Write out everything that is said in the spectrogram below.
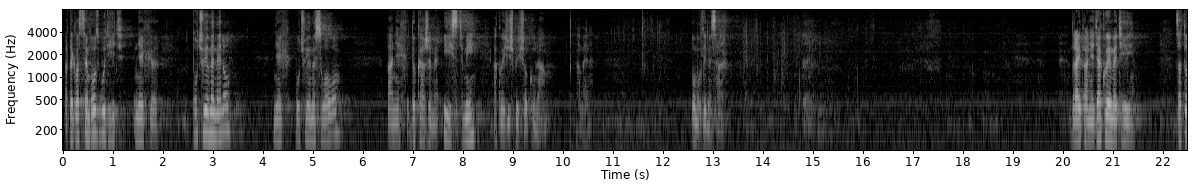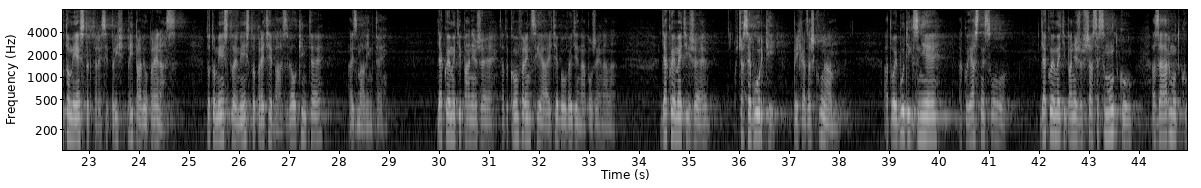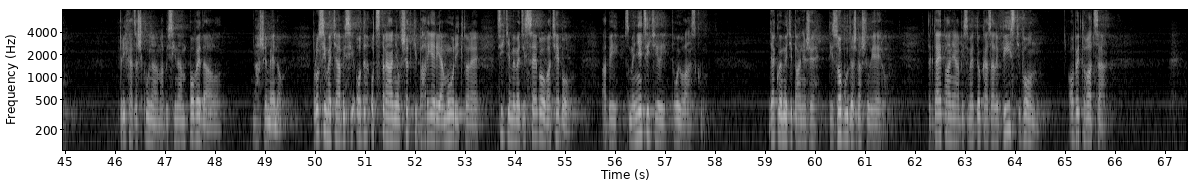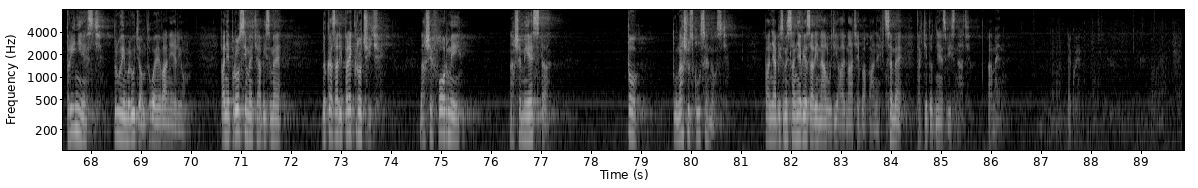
A tak vás chcem pozbudiť, nech počujeme meno, nech počujeme slovo, a nech dokážeme ísť my, ako Ježiš prišiel ku nám. Amen. Pomodlíme sa. Drahý Pane, ďakujeme Ti za toto miesto, ktoré si pripravil pre nás. Toto miesto je miesto pre Teba s veľkým T aj s malým T. Ďakujeme Ti, Pane, že táto konferencia je Tebou vedená, požehnaná. Ďakujeme Ti, že v čase búrky prichádzaš ku nám a tvoj budík znie ako jasné slovo. Ďakujeme ti, Pane, že v čase smutku a zármutku prichádzaš ku nám, aby si nám povedal naše meno. Prosíme ťa, aby si od, odstránil všetky bariéry a múry, ktoré cítime medzi sebou a tebou, aby sme necítili tvoju lásku. Ďakujeme ti, Pane, že ty zobúdaš našu vieru. Tak daj, Pane, aby sme dokázali výjsť von obetovať sa, priniesť druhým ľuďom Tvoje evanielium. Pane, prosíme ťa, aby sme dokázali prekročiť naše formy, naše miesta, to, tú našu skúsenosť. Pane, aby sme sa neviazali na ľudí, ale na Teba, Pane. Chceme tak Ti to dnes vyznať. Amen.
